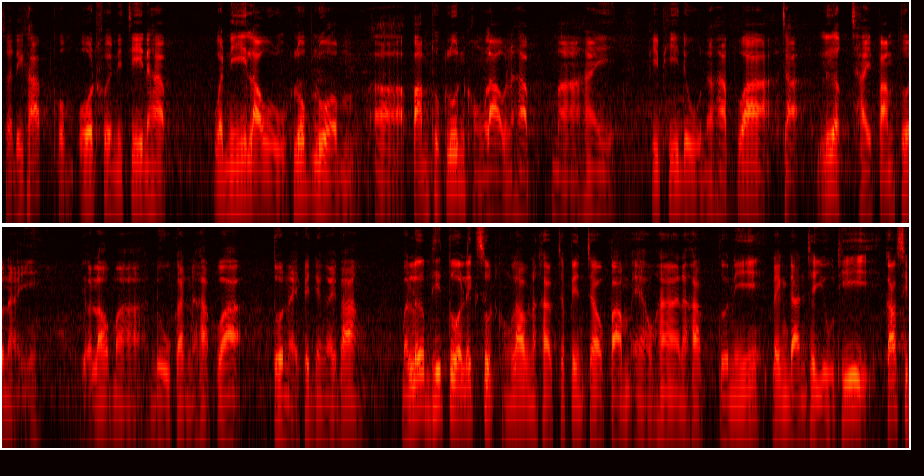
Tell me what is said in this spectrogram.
สวัสดีครับ ผมโอ๊ตเฟอร์นิจีนะครับ วันนี้เรารวบรวมปั๊มทุกรุ่นของเรานะครับ มาให้พี่ๆดูนะครับ ว่าจะเลือกใช้ปั๊มตัวไหน เดี๋ยวเรามาดูกันนะครับว่าตัวไหนเป็นยังไงบ้าง มาเริ่มที่ตัวเล็กสุดของเรานะครับ จะเป็นเจ้าปั๊ม L5 นะครับ ตัวนี้แรงดันจะอยู่ที่ 90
